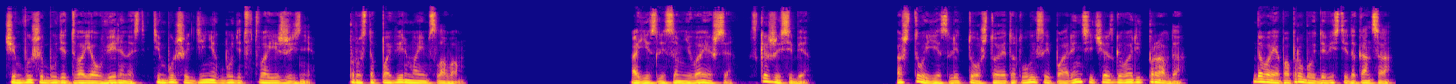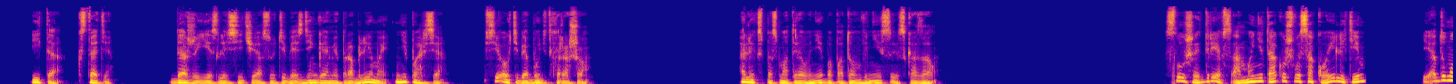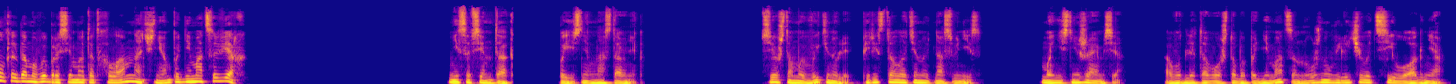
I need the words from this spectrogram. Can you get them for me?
Чем выше будет твоя уверенность, тем больше денег будет в твоей жизни. Просто поверь моим словам. А если сомневаешься, скажи себе. А что, если то, что этот лысый парень сейчас говорит, правда? Давай я попробую довести до конца. Ита, кстати, даже если сейчас у тебя с деньгами проблемы, не парься. Все у тебя будет хорошо. Алекс посмотрел в небо, потом вниз и сказал. «Слушай, Древс, а мы не так уж высоко и летим. Я думал, когда мы выбросим этот хлам, начнем подниматься вверх». «Не совсем так», — пояснил наставник. «Все, что мы выкинули, перестало тянуть нас вниз. Мы не снижаемся. А вот для того, чтобы подниматься, нужно увеличивать силу огня».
